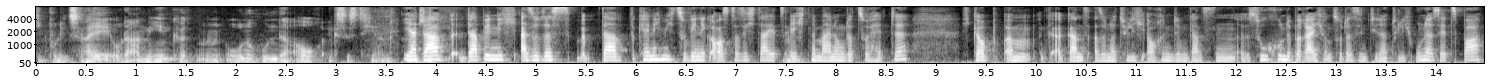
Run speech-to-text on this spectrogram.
die Polizei oder Armeen könnten ohne Hunde auch existieren. Ja, Haben da, da bin ich, also das, da kenne ich mich zu wenig aus, dass ich da jetzt echt eine Meinung dazu hätte. Ich glaube, ähm, ganz, also natürlich auch in dem ganzen Suchhundebereich und so, da sind die natürlich unersetzbar.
